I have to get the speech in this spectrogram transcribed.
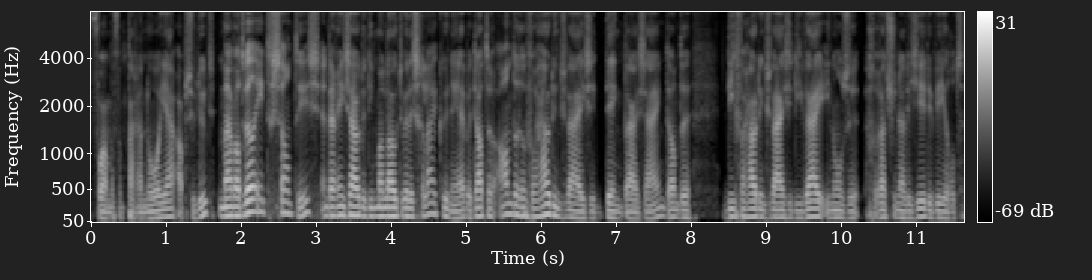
vormen van paranoia, absoluut. Maar wat wel interessant is, en daarin zouden die maloten wel eens gelijk kunnen hebben, dat er andere verhoudingswijzen denkbaar zijn dan de, die verhoudingswijzen die wij in onze gerationaliseerde wereld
